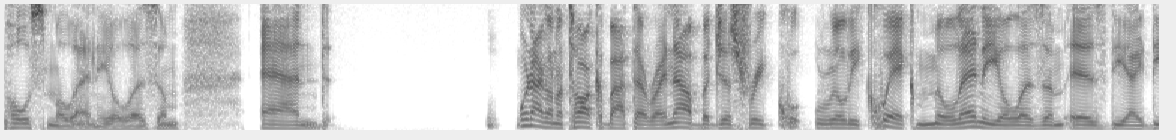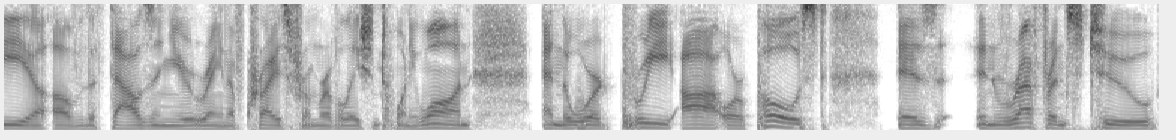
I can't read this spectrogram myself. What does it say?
postmillennialism, and we're not going to talk about that right now, but just re- really quick, millennialism is the idea of the thousand year reign of Christ from Revelation 21. And the word pre, a, or post is in reference to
